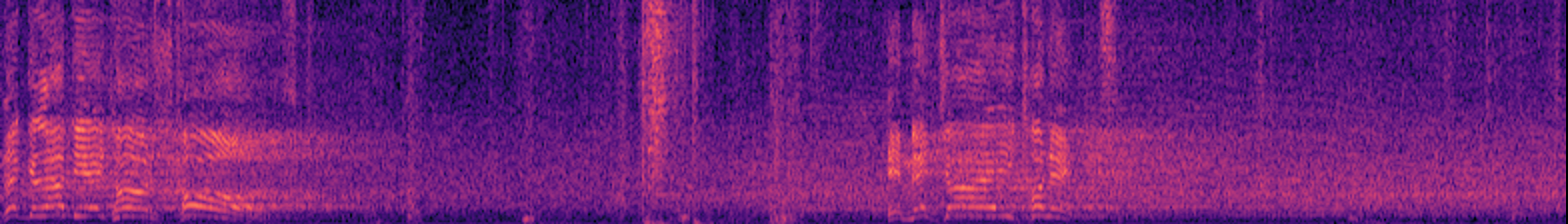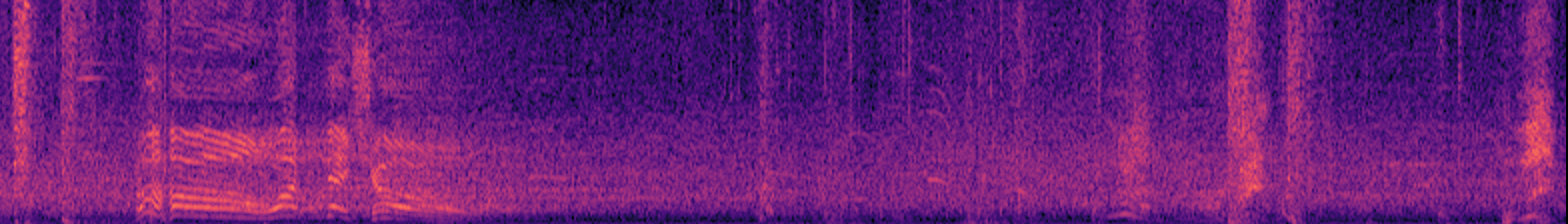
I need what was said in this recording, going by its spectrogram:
The gladiator scores. The Medjay connect. Oh, what a show!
